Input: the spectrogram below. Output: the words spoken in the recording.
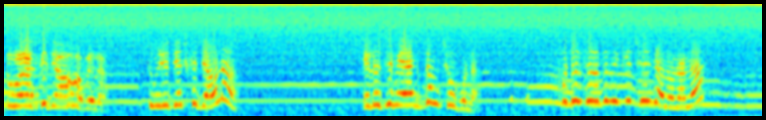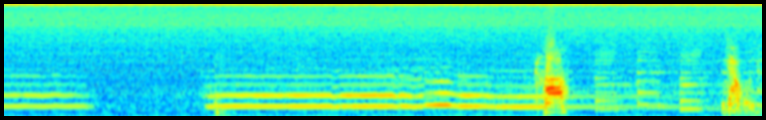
তোমার আজকে যাওয়া হবে না। তুমি যদি আজকে যাও না এলো যে আমি একদম ছোবো না। হোটেল ছাড়া তুমি কিছুই জানো না না? খা যাব না।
